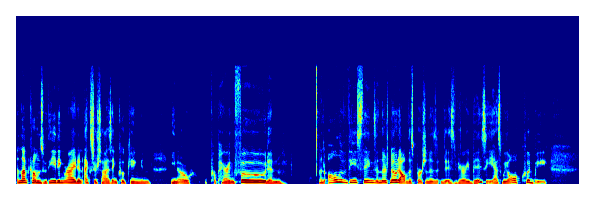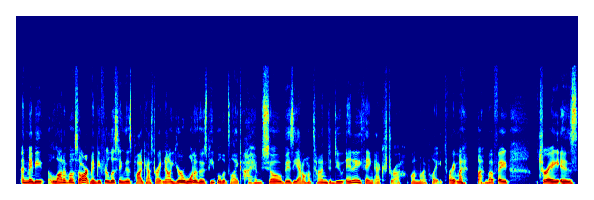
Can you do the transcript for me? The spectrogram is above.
and that comes with eating right and exercise and cooking and you know preparing food and and all of these things and there's no doubt this person is is very busy as we all could be and maybe a lot of us are. Maybe if you're listening to this podcast right now you're one of those people that's like i am so busy i don't have time to do anything extra on my plate right? My my buffet tray is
